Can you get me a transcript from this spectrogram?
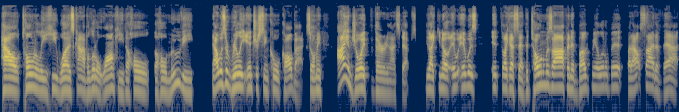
how tonally he was kind of a little wonky the whole the whole movie. That was a really interesting, cool callback. So I mean, I enjoyed the 39 steps. Like, you know, it, it was it like I said, the tone was off and it bugged me a little bit. But outside of that,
